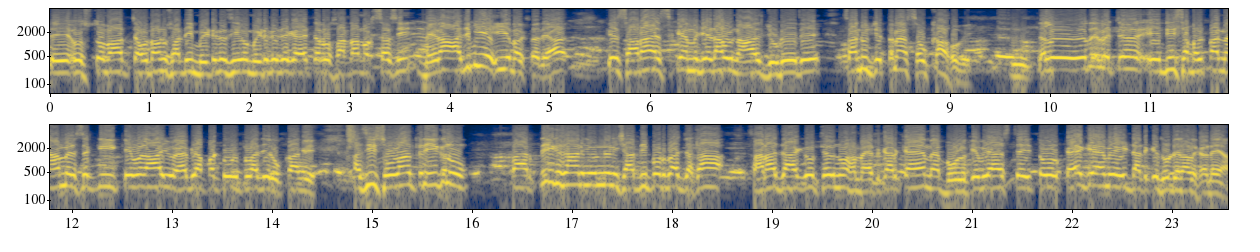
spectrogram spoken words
ਤੇ ਉਸ ਤੋਂ ਬਾਅਦ 14 ਨੂੰ ਸਾਡੀ ਮੀਟਿੰਗ ਸੀ ਉਹ ਮੀਟਿੰਗ 'ਚ ਗਏ ਚਲੋ ਸਾਡਾ ਮਕਸਦ ਸੀ ਮੇਰਾ ਅੱਜ ਵੀ ਇਹੀ ਮਕਸਦ ਆ ਕਿ ਸਾਰਾ ਸਕੀਮ ਜਿਹੜਾ ਉਹ ਨਾਲ ਜੁੜੇ ਦੇ ਸਾਨੂੰ ਜਿੱਤਣਾ ਸੌਖਾ ਹੋਵੇ। ਚਲੋ ਉਹਦੇ ਵਿੱਚ ਇੰਨੀ ਸਫਲਤਾ ਨਾ ਮਿਲ ਸਕੀ ਕੇਵਲ ਆ ਹੀ ਹੋਇਆ ਵੀ ਆਪਾਂ ਟੋਲ ਪਲਾਜ਼ੇ ਰੋਕਾਂਗੇ। ਅਸੀਂ 16 ਤਰੀਕ ਨੂੰ ਭਾਰਤੀ ਕਿਸਾਨ ਯੂਨੀਅਨ ਸ਼ਾਦੀਪੁਰ ਦਾ ਜਥਾ ਸਾਰਾ ਜਾ ਕੇ ਉੱਥੇ ਉਹਨੂੰ ਹਮਾਇਤ ਕਰਕੇ ਆਇਆ। ਮੈਂ ਬੋਲ ਕੇ ਵੀ ਆ ਸਟੇਜ ਤੋਂ ਕਹਿ ਕੇ ਆਇਆ ਵੀ ਅਸੀਂ ਡਟ ਕੇ ਤੁਹਾਡੇ ਨਾਲ ਖੜੇ ਆ।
